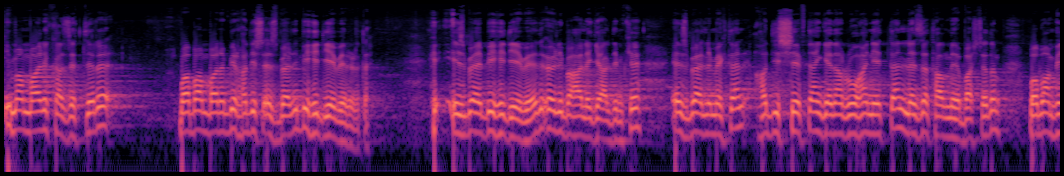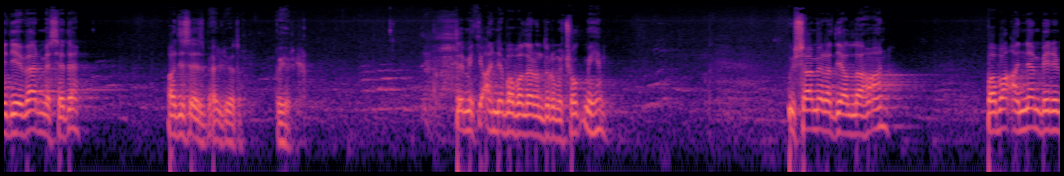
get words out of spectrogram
İmam Malik Hazretleri babam bana bir hadis ezberli bir hediye verirdi. Ezber bir hediye verirdi. Öyle bir hale geldim ki ezberlemekten, hadis-i şeriften gelen ruhaniyetten lezzet almaya başladım. Babam hediye vermese de hadis ezberliyordum buyuruyor. Demek ki anne babaların durumu çok mühim. Üsame radıyallahu an baba annem beni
